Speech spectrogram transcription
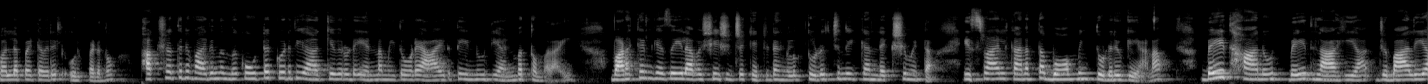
കൊല്ലപ്പെട്ടവരിൽ ഉൾപ്പെടുന്നു. ഭക്ഷണത്തിന് വരി നിന്ന് കൂട്ടക്കൊടുത്തിയാക്കിയവരുടെ എണ്ണം ഇതോടെ ആയിരത്തി എണ്ണൂറ്റി അൻപത്തൊമ്പതായി വടക്കൻ ഗസയിൽ അവശേഷിച്ച കെട്ടിടങ്ങളും തുടച്ചു നീക്കാൻ ലക്ഷ്യമിട്ട് ഇസ്രായേൽ കനത്ത ബോംബിംഗ് തുടരുകയാണ്. Beit Hanoun Beit Lahia Jabalia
